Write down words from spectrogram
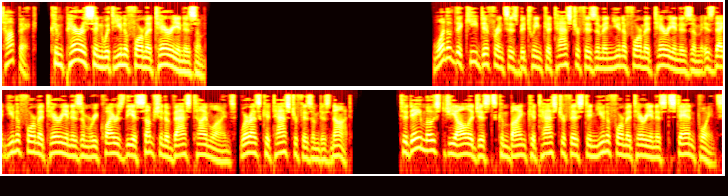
Topic: Comparison with uniformitarianism One of the key differences between catastrophism and uniformitarianism is that uniformitarianism requires the assumption of vast timelines, whereas catastrophism does not. Today most geologists combine catastrophist and uniformitarianist standpoints,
